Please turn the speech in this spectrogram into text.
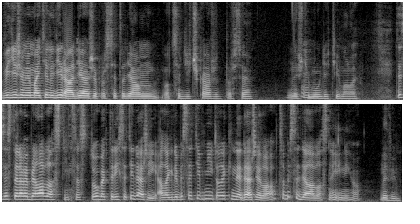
vidí, že mě mají ti lidi rádi a že prostě to dělám od srdíčka, že prostě neštímou mm. děti malé. Ty jsi teda vybrala vlastní cestu, ve které se ti daří, ale kdyby se ti v ní tolik nedařilo, co by se dělala vlastně jinýho? Nevím.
